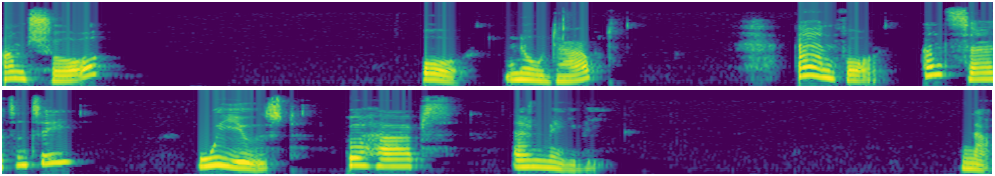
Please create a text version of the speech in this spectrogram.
I'm sure or no doubt. And for uncertainty, we used perhaps and maybe. Now,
